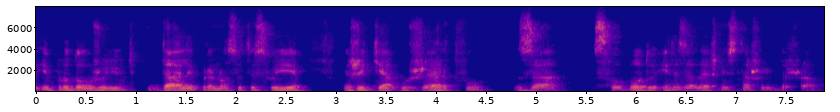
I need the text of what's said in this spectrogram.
і продовжують далі приносити своє життя у жертву за свободу і незалежність нашої держави.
